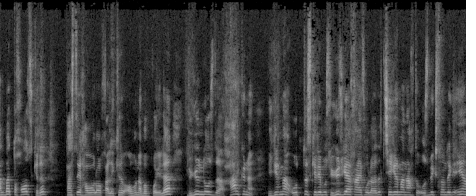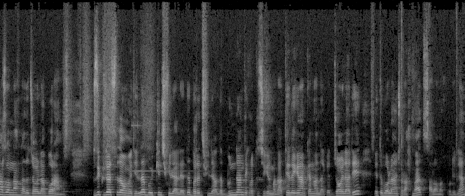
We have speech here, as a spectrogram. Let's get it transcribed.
albatta hozir kirib pastdagi havola orqali kirib obuna bo'lib qo'yinglar. Bugunni o'zida har kuni yigirma o'ttiz kerak bo'lsa yuzga yaqin iphonelarni chegirma narxda o'zbekistondagi eng arzon narxlarda joylab boramiz. Bizni kuzatishda davom etinglar. Bu ikkinchi filial edi birinchi filialda bundanda katta chegirmalar telegram kanallarga joyladik. E'tiborlaringiz uchun rahmat salomat bo'linglar.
